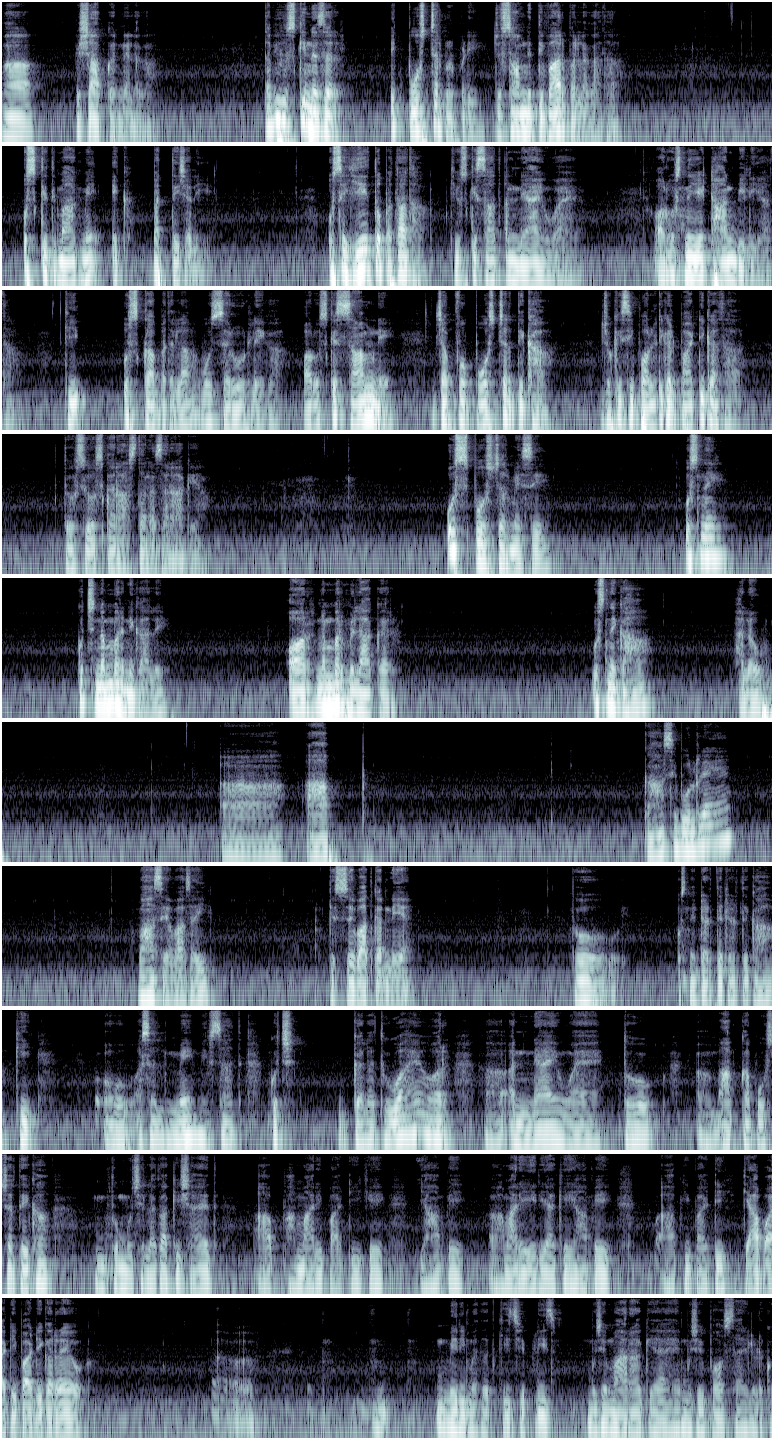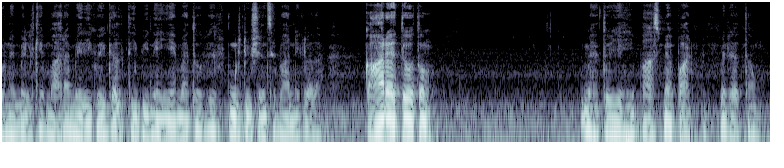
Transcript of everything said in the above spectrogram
वहाँ पेशाब करने लगा। तभी उसकी नज़र एक पोस्टर पर पड़ी, जो सामने दीवार पर लगा था। उसके दिमाग में एक बत्ती चली। उसे ये तो पता था कि उसके साथ अन्याय हुआ है। और उसने ये ठान भी लिया था कि उसका बदला वो ज़रूर लेगा। और उसके सामने जब वो पोस्टर दिखा, जो किसी पॉलिटिकल पार्टी का था तो उसे उसका रास्ता नज़र आ गया। उस पोस्टर में से उसने कुछ नंबर निकाले और नंबर मिलाकर उसने कहा, हेलो आप कहाँ से बोल रहे हैं? वहाँ से आवाज़ आई। किससे बात करनी है? तो उसने डरते डरते कहा कि ओ, असल में मेरे साथ कुछ गलत हुआ है और अन्याय हुआ है। तो आपका पोस्टर देखा तो मुझे लगा कि शायद आप हमारी पार्टी के यहाँ पे, हमारे एरिया के यहाँ पे आपकी पार्टी, क्या पार्टी पार्टी कर रहे हो? मेरी मदद कीजिए प्लीज़ मुझे मारा गया है, मुझे बहुत सारे लड़कों ने मिलके मारा, मेरी कोई गलती भी नहीं है। मैं तो फिर ट्यूशन से बाहर निकला था कहाँ रहते हो तुम? मैं तो यहीं पास में अपार्टमेंट में रहता हूँ।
